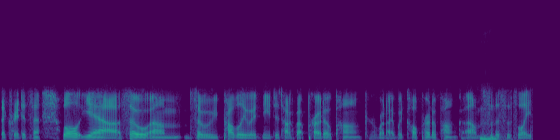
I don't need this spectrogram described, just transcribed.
That created sound. Well, yeah. So, um, so we probably would need to talk about proto punk or what I would call proto punk. Um, mm-hmm. So this is late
